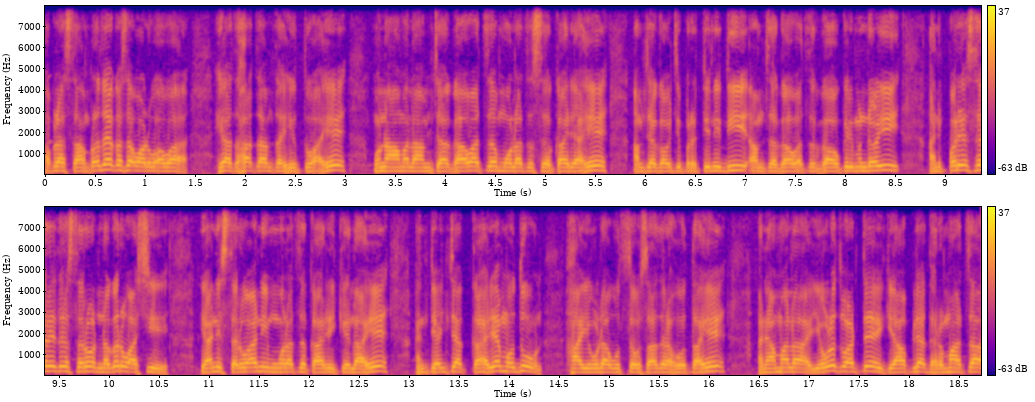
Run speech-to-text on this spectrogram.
आपला संप्रदाय कसा वाढवावा ह्याच हाच आमचा हेतू आहे. म्हणून आम्हाला आमच्या गावाचं मोलाचं सहकार्य आहे. आमच्या गावचे प्रतिनिधी आमच्या गावाचं गावकरी मंडळी आणि परिसरातील सर्व नगरवासी यांनी सर्वांनी मोलाचं कार्य केलं आहे. आणि त्यांच्या कार्यामधून हा एवढा उत्सव साजरा होत आहे. आणि आम्हाला एवढंच वाटतं की आपल्या धर्माचा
